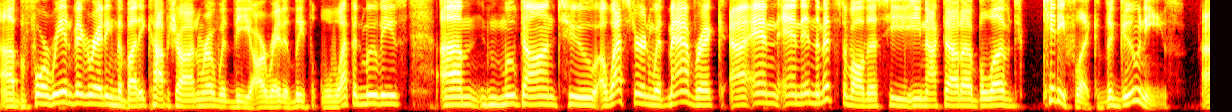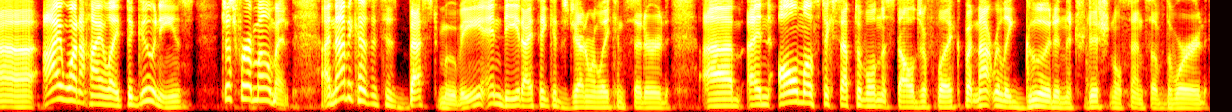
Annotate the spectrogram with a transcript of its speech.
uh, before reinvigorating the buddy cop genre with the R rated Lethal Weapon movies. Um, moved on to a Western with Maverick. Uh, and and in the midst of all this, he he knocked out a beloved kiddie flick, The Goonies. Uh, I want to highlight The Goonies just for a moment. Uh, not because it's his best movie. Indeed, I think it's generally considered um, an almost acceptable nostalgia flick, but not really good in the traditional sense of the word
